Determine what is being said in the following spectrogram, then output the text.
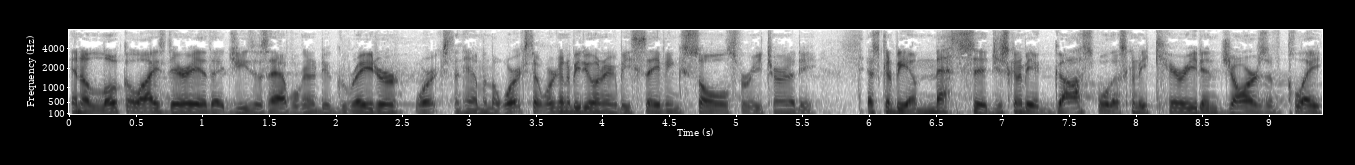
in a localized area that Jesus had, we're going to do greater works than him. And the works that we're going to be doing are going to be saving souls for eternity. It's going to be a message. It's going to be a gospel that's going to be carried in jars of clay.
